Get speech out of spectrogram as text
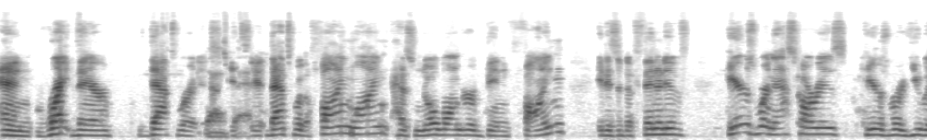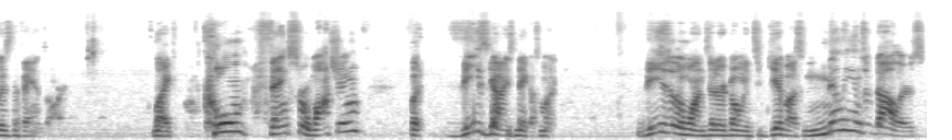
And right there that's where it is. That's, it, that's where the fine line has no longer been fine. It is a definitive here's where nascar is here's where you as the fans are. Like cool thanks for watching but these guys make us money. These are the ones that are going to give us millions of dollars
